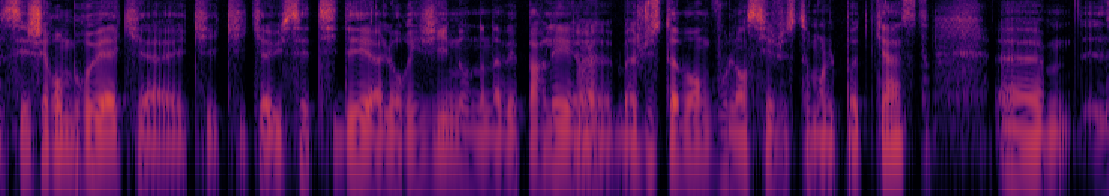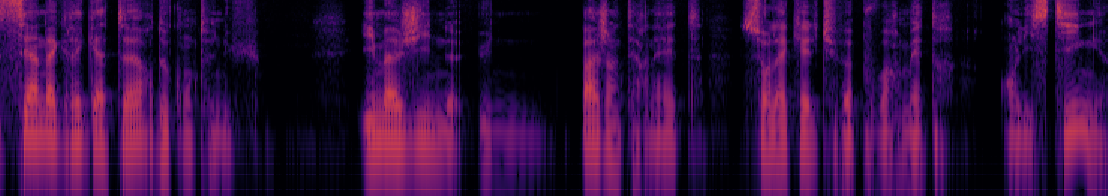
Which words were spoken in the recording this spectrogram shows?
c'est Jérôme Bruet qui a, eu cette idée à l'origine. On en avait parlé euh, bah, justement que vous lanciez justement le podcast. Euh, c'est un agrégateur de contenu. Imagine une page internet sur laquelle tu vas pouvoir mettre en listing,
